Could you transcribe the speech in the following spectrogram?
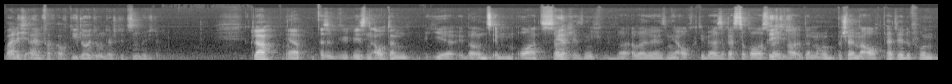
weil ich einfach auch die Leute unterstützen möchte. Klar, ja. Also wir, sind auch dann hier bei uns im Ort, sage Ja. ich jetzt nicht, aber da sind ja auch diverse Restaurants, da- dann bestellen wir auch per Telefon.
